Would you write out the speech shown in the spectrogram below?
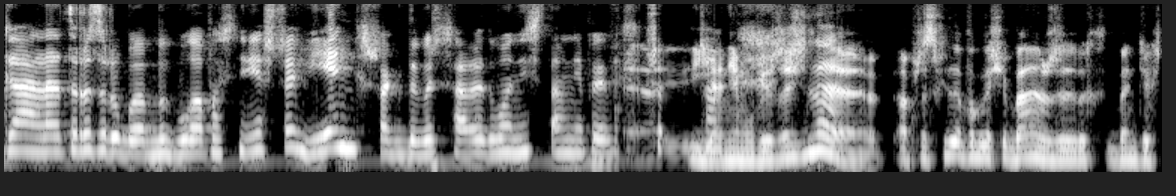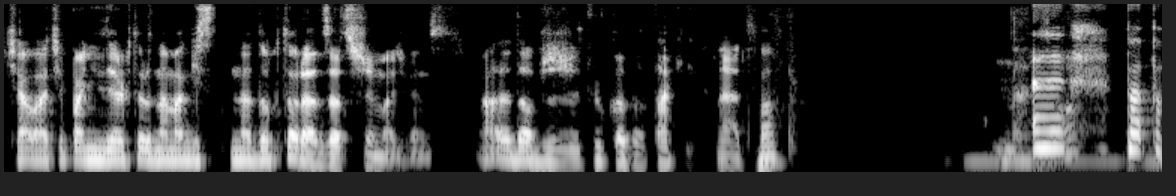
gala to rozruba by była właśnie jeszcze większa, gdyby szare dłonie się tam nie pojawiły. E, Ja nie mówię, że źle, a przez chwilę w ogóle się bałem, że będzie chciała cię pani dyrektor na, magist- na doktorat zatrzymać, więc ale dobrze, że tylko do takich. Na co? Na E, co? Pa, pa,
